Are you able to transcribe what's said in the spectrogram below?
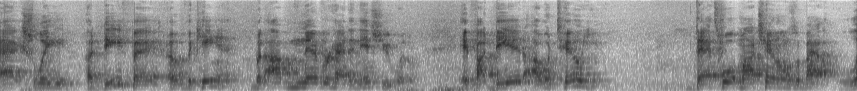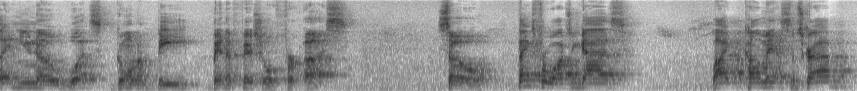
actually a defect of the can. But I've never had an issue with them. If I did, I would tell you. That's what my channel is about, letting you know what's going to be beneficial for us. So thanks for watching, guys. Like, comment, subscribe.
